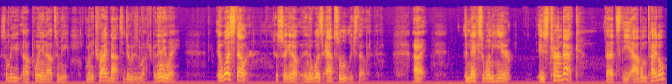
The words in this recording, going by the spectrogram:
Somebody uh, pointed out to me. I'm going to try not to do it as much, but anyway, it was stellar. Just so you know, and it was absolutely stellar. All right, the next one here is Turn Back. That's the album title.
